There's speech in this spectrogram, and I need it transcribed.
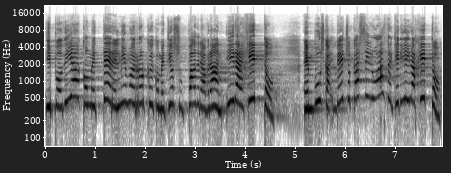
Y podía cometer el mismo error que cometió su padre Abraham, ir a Egipto en busca. De hecho, casi lo hace, quería ir a Egipto.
